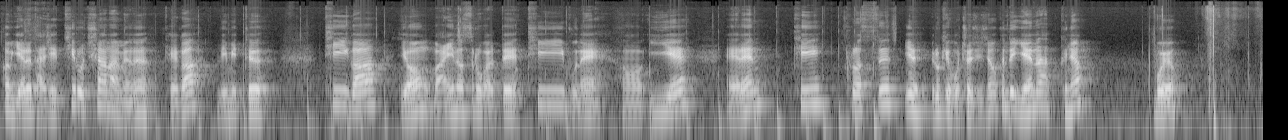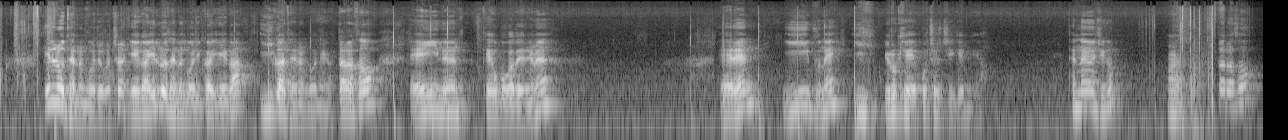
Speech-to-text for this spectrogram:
그럼 얘를 다시 t로 치환하면은 걔가 리미트 t가 0 마이너스로 갈 때 t분의 어, 2의 ln t 플러스 1 이렇게 고쳐지죠. 근데 얘는 그냥 뭐예요? 1로 되는 거죠. 그렇죠? 얘가 1로 되는 거니까 얘가 2가 되는 거네요. 따라서 a는 걔가 뭐가 되냐면 ln 2분의 2 이렇게 고쳐지겠네요. 됐나요, 지금? 네. 따라서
